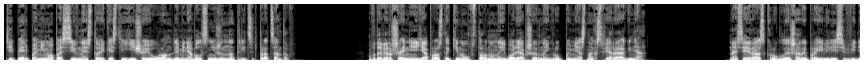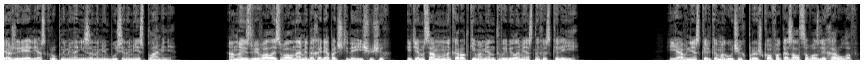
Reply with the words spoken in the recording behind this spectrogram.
Теперь, помимо пассивной стойкости, еще и урон для меня был снижен на 30%. В довершение я просто кинул в сторону наиболее обширной группы местных сферы огня. На сей раз круглые шары проявились в виде ожерелья с крупными нанизанными бусинами из пламени. Оно извивалось волнами, доходя почти до ищущих, и тем самым на короткий момент выбило местных из колеи. Я в несколько могучих прыжков оказался возле Харулов.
